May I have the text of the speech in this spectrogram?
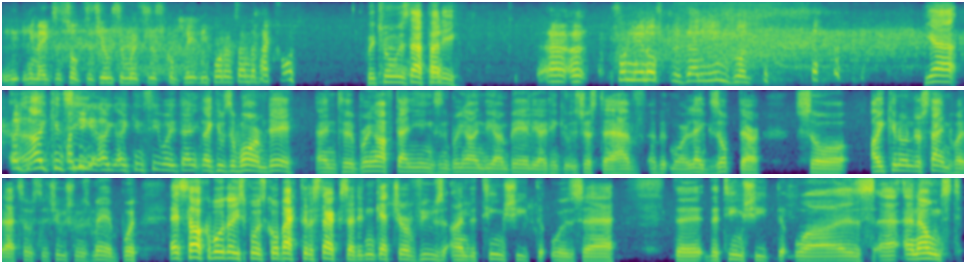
he, he makes a substitution which just completely put us on the back foot. Which one was that, Paddy? Uh, uh, funnily enough, the Danny Ings one. Yeah, I- I can I see. think- I, I can see why. Dan, like it was a warm day, and to bring off Danny Ings and bring on Leon Bailey, I think it was just to have a bit more legs up there. So I can understand why that substitution was made. But let's talk about, I suppose, go back to the start because I didn't get your views on the team sheet that was uh, the the team sheet that was uh, announced.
